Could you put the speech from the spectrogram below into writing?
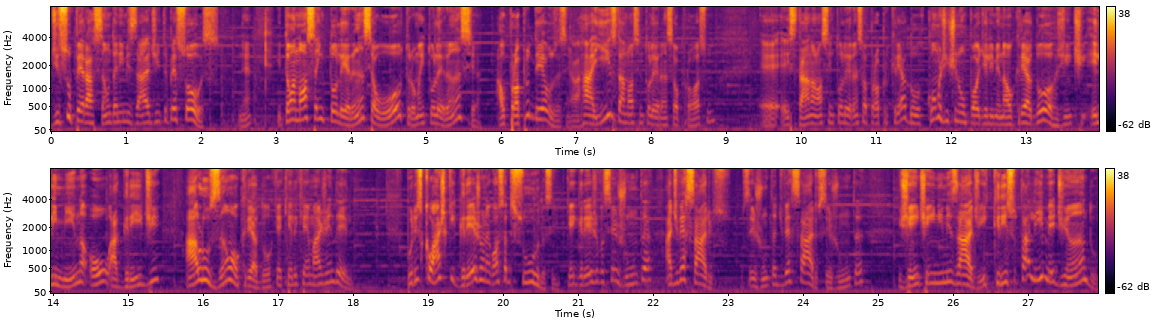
de superação da inimizade entre pessoas. Né? Então a nossa intolerância ao outro é uma intolerância ao próprio Deus. Assim, a raiz da nossa intolerância ao próximo é, está na nossa intolerância ao próprio Criador. Como a gente não pode eliminar o Criador, a gente elimina ou agride a alusão ao Criador, que é aquele que é a imagem dele. Por isso que eu acho que igreja é um negócio absurdo, assim, porque igreja você junta adversários, você junta adversários, você junta gente em inimizade. E Cristo está ali mediando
